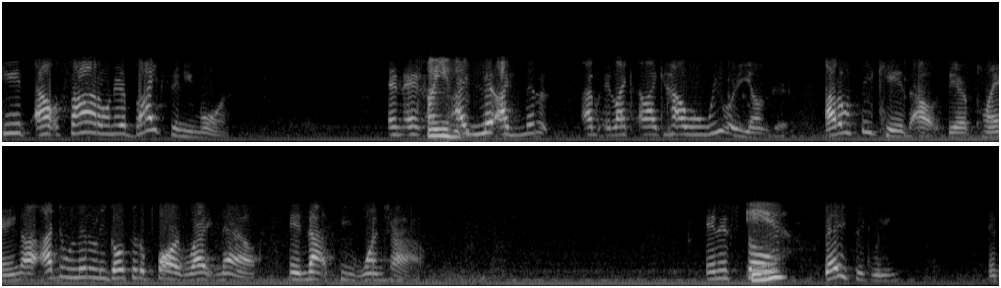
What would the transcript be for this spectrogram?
kids outside on their bikes anymore. And and oh, you... I I literally I, like like how when we were younger, I don't see kids out there playing. I, I can literally go to the park right now and not see one child. And it's so yeah. basically and,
